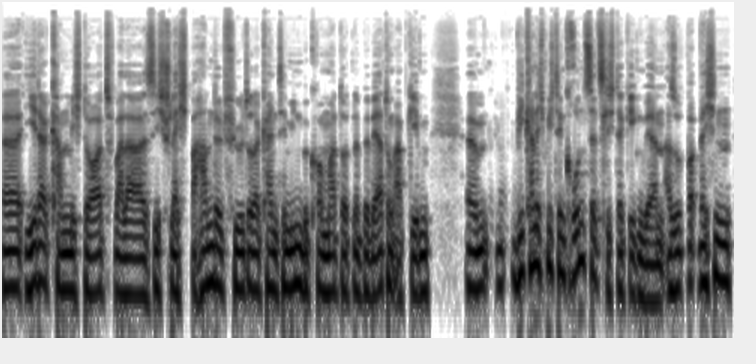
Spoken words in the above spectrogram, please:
Äh, jeder kann mich dort, weil er sich schlecht behandelt fühlt oder keinen Termin bekommen hat, dort eine Bewertung abgeben. Ähm, wie kann ich mich denn grundsätzlich dagegen wehren? Also welchen,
